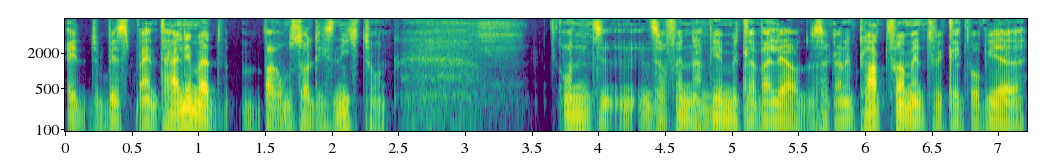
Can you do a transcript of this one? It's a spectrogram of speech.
hey, du bist mein Teilnehmer, warum sollte ich es nicht tun? Und insofern haben wir mittlerweile sogar eine Plattform entwickelt, wo wir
